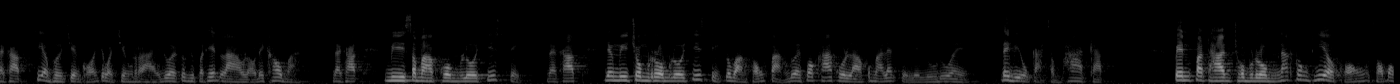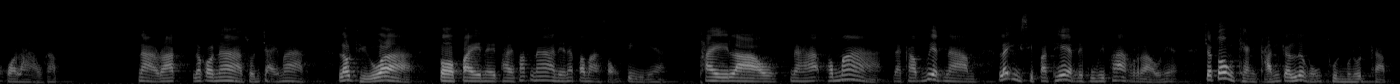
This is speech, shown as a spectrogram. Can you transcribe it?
นะครับที่อำเภอเชียงของจังหวัดเชียงรายด้วยก็คือประเทศลาวเราได้เข้ามา นะครับมีสมาคมโลจิสติกนะครับยังมีชมรมโลจิสติกระหว่างสองฝั่งด้วยพ่อค้าคนลาวก็มาแลกเปลี่ยนเรียนรู้ด้วย ได้มีโอกาสสัมภาษณ์ครับเป็นประธานชมรมนักท่องเที่ยวของสปปลาวครับน่ารักแล้วก็น่าสนใจมาก แล้วถือว่าต่อไปในภายภาคหน้าเนี่ยนะประมาณ 2 ปีเนี่ยไทยลาวนะฮะพม่านะครับเวียดนามและอีก 10 ประเทศในภูมิภาคเราเนี่ยจะต้องแข่งขันกันเรื่องของทุนมนุษย์ครับ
